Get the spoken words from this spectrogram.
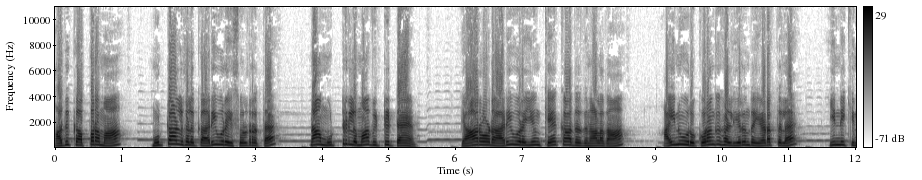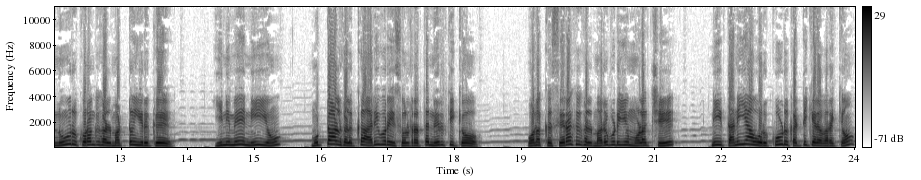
அதுக்கப்புறமா முட்டாள்களுக்கு அறிவுரை சொல்றத நான் முற்றிலுமா விட்டுட்டேன். யாரோட அறிவுரையும் கேட்காததுனால தான் ஐநூறு குரங்குகள் இருந்த இடத்துல இன்னைக்கு நூறு குரங்குகள் மட்டும் இருக்கு. இனிமே நீயும் முட்டாள்களுக்கு அறிவுரை சொல்றத நிறுத்திக்கோ. உனக்கு சிறகுகள் மறுபடியும் முளைச்சு நீ தனியா ஒரு கூடு கட்டிக்கிற வரைக்கும்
